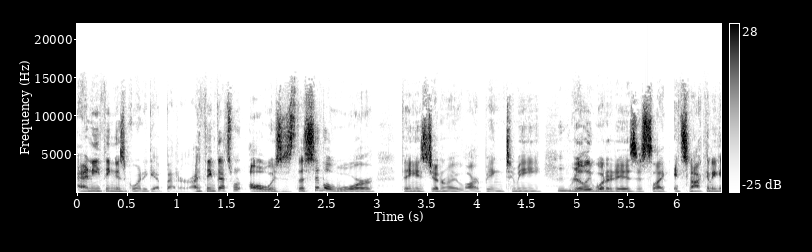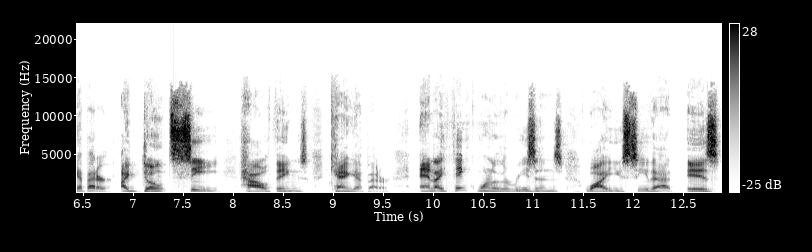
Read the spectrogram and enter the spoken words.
anything is going to get better. I think that's what always is. The Civil War thing is generally LARPing to me. Mm-hmm. Really, what it is, is like, it's not going to get better. I don't see how things can get better. And I think one of the reasons why you see that is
